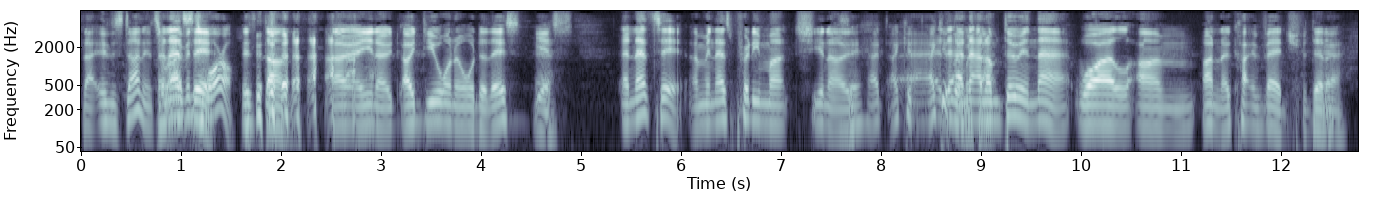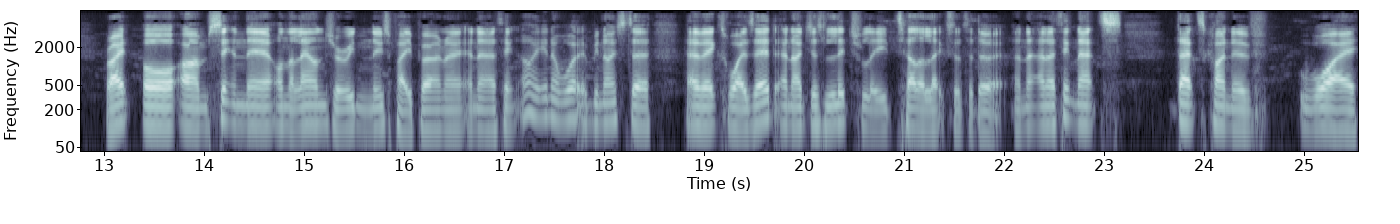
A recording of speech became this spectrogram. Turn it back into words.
That it is done. It's and arriving it. tomorrow. It's done. uh, you know, oh, do you want to order this? Yes. And that's it. I mean, that's pretty much you know. See, I- I could- I could and, and. I'm doing that while I'm I don't know cutting veg for dinner. Yeah. Right, or I'm sitting there on the lounge or reading the newspaper, and I and I think, oh, you know what, it'd be nice to have X, Y, Z, and I just literally tell Alexa to do it, and and I think that's that's kind of why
